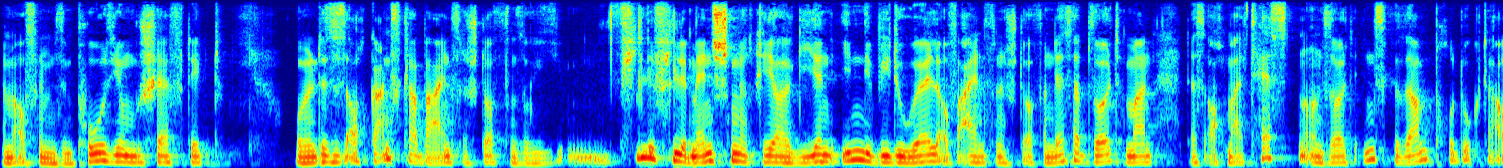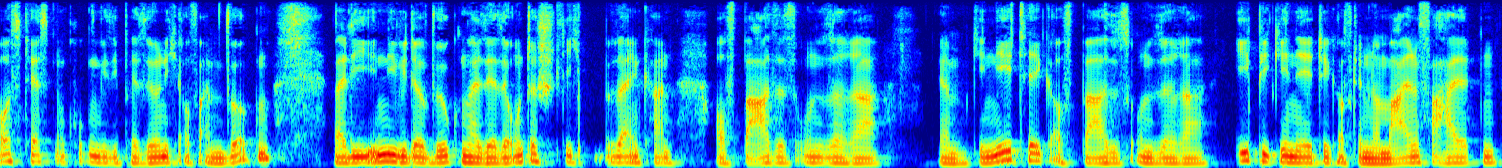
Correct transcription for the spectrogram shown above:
auf einem Symposium beschäftigt. Und es ist auch ganz klar bei einzelnen Stoffen so. Viele, viele Menschen reagieren individuell auf einzelne Stoffe. Und deshalb sollte man das auch mal testen und sollte insgesamt Produkte austesten und gucken, wie sie persönlich auf einem wirken, weil die individuelle Wirkung halt sehr, sehr unterschiedlich sein kann auf Basis unserer ähm, Genetik, auf Basis unserer Epigenetik, auf dem normalen Verhalten.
